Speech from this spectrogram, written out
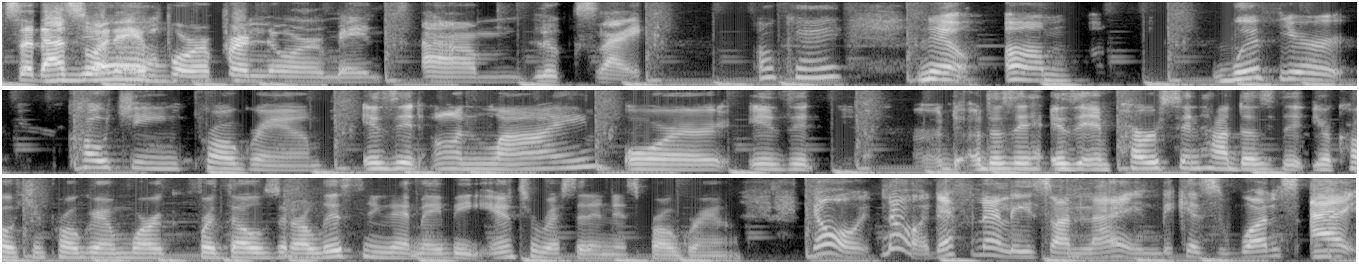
So that's yeah. what empowerpreneurment um looks like. Okay. Now um with your coaching program is it online or is it does it is it in person? How does the, your coaching program work for those that are listening that may be interested in this program? No no definitely it's online because once i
